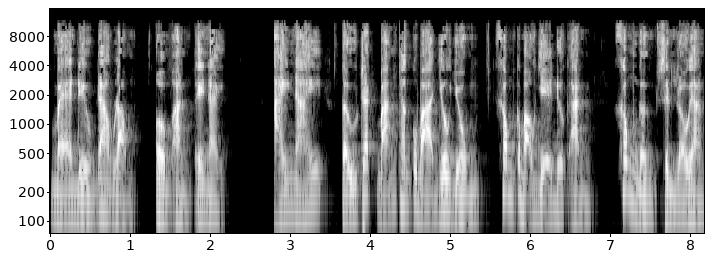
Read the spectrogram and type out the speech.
mẹ đều đau lòng, ôm anh thế này. Ải nái, tự trách bản thân của bà vô dụng, không có bảo vệ được anh, không ngừng xin lỗi anh.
